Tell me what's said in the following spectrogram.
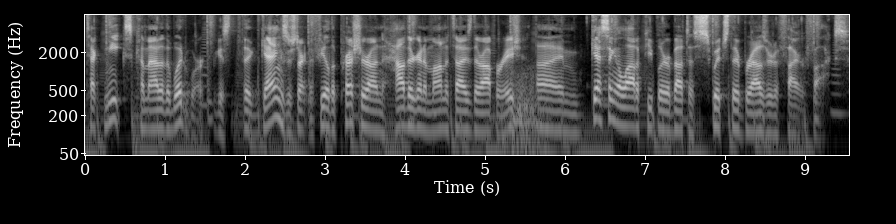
techniques come out of the woodwork because the gangs are starting to feel the pressure on how they're going to monetize their operation. I'm guessing a lot of people are about to switch their browser to Firefox.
